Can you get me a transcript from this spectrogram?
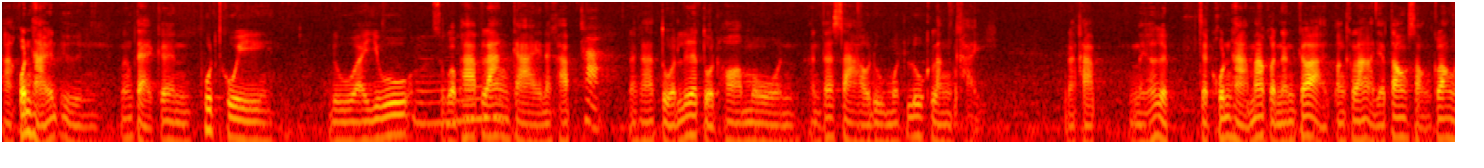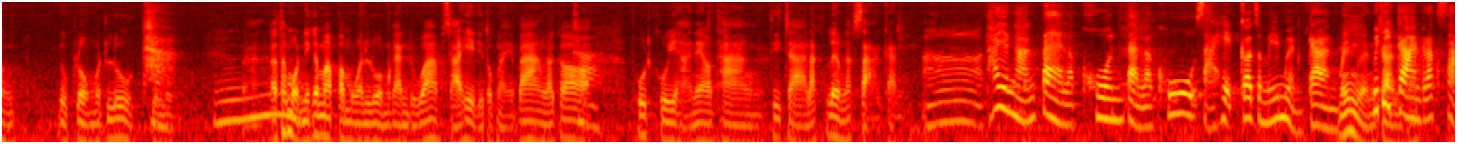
อ่าค้นหาอื่นๆ ตั้งแต่เกินพูดคุย ดูอายุสุขภาพร่างกายนะครับ ค่ะ นะครับตรวจเลือดตรวจฮอร์โมน อันตราซาวด์ดูมดลูกรังไข่นะครับในถ้าเกิดจะค้นหามากกว่านั้นก็บางครั้งอาจจะต้องส่องกล้องดูโพรงมดลูกทีค่ะหนึงนะฮะแล้วทั้งหมดนี้ก็มาประมวลรวมกันดูว่าสาเหตุอยู่ตรงไหนบ้าง แล้วก็ค่ะ พูดคุยหาแนวทางที่จะรักเริ่มรักษากัน อ่าถ้าอย่างนั้นแต่ละคนแต่ละคู่สาเหตุก็จะไม่เหมือนกัน ไม่เหมือนกันวิธีการครับรักษา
